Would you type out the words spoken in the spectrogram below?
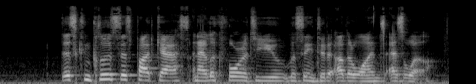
This concludes this podcast, and I look forward to you listening to the other ones as well.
